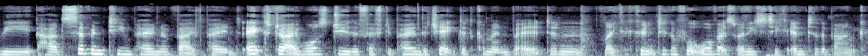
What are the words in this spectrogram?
We had £17 and £5 extra. I was due the £50. The cheque did come in, but it didn't, like, I couldn't take a photo of it, so I need to take it into the bank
